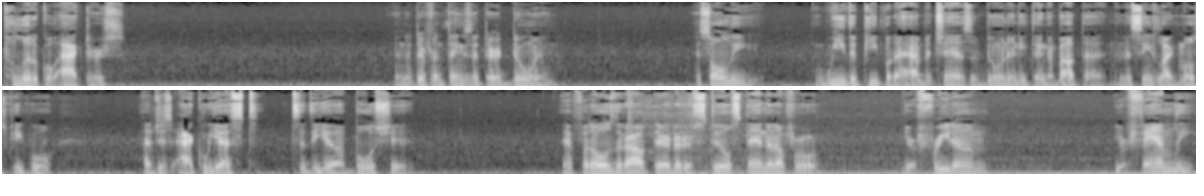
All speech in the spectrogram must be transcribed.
political actors and the different things that they're doing, it's only we the people that have the chance of doing anything about that. And it seems like most people have just acquiesced to the uh, bullshit. And for those that are out there that are still standing up for your freedom, your family,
